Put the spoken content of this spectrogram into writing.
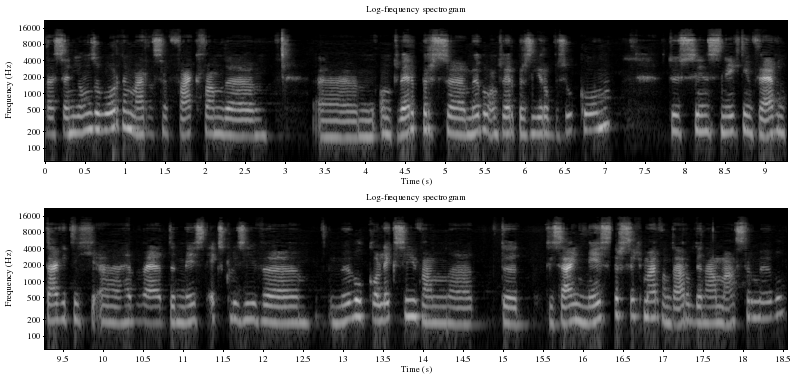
dat zijn niet onze woorden, maar dat zijn vaak van de um, ontwerpers, meubelontwerpers die hier op bezoek komen. Dus sinds 1985 uh, eh, hebben wij de meest exclusieve meubelcollectie van uh, de designmeesters, zeg maar. Vandaar ook de naam Mastermeubel.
